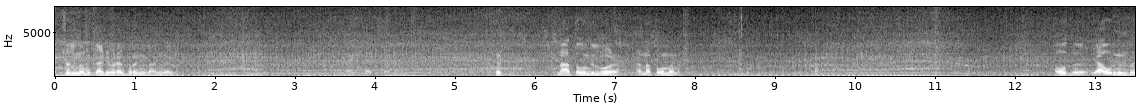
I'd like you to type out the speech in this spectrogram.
ಆ್ಯಕ್ಚುಲಿ ನಮಗೆ ಗಾಡಿ ಹೊಡ್ಯಕ್ಕೆ ಬರಂಗಿಲ್ಲ ಹಂಗಾಗಿ. ನಾ ತೊಗೊಂದಿಲ್ವೋ ಅಣ್ಣ ತೊಗೊಂಡಾನ. ಹೌದು ಯಾವ ನಿಂದು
